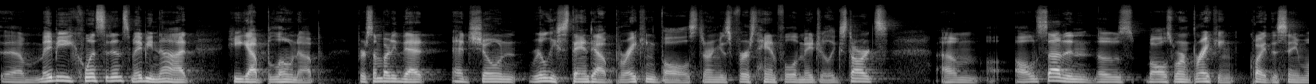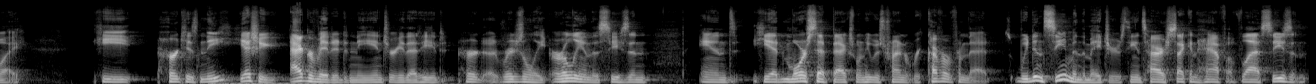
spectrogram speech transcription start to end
uh, maybe coincidence, maybe not. He got blown up for somebody that had shown really standout breaking balls during his first handful of major league starts. Um, all of a sudden, those balls weren't breaking quite the same way. He hurt his knee. He actually aggravated a knee injury that he'd hurt originally early in the season, and he had more setbacks when he was trying to recover from that. We didn't see him in the majors the entire second half of last season,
